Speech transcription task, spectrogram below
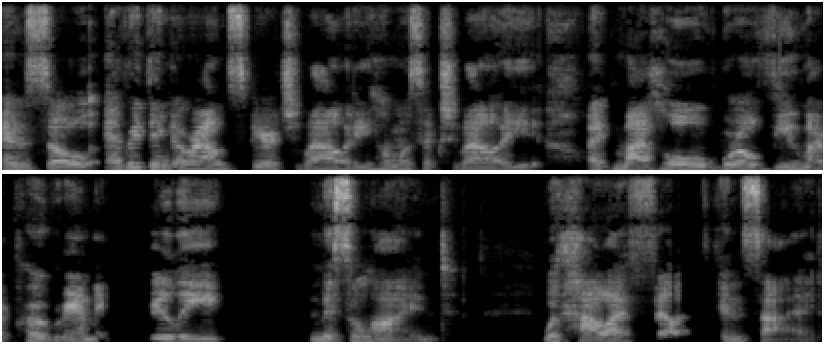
and so everything around spirituality, homosexuality, like my whole worldview, my programming really misaligned with how I felt inside.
